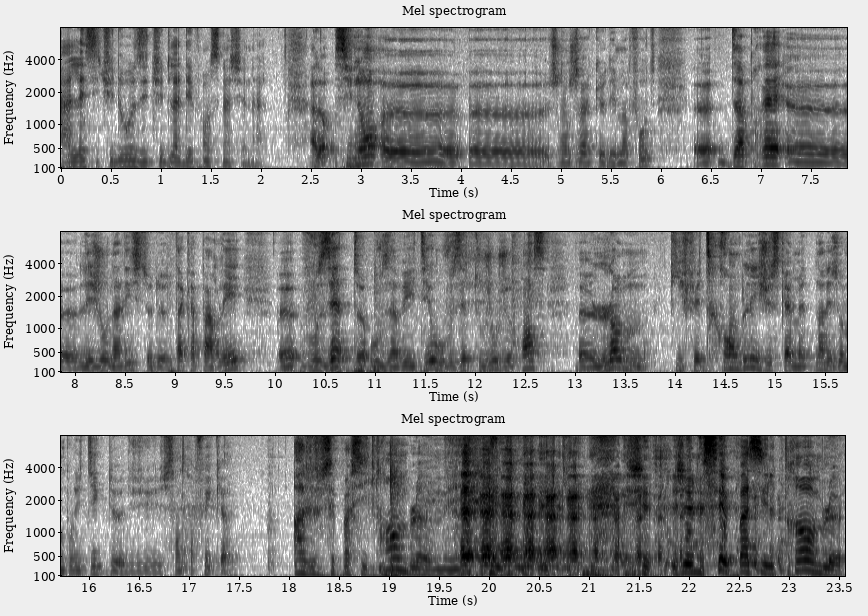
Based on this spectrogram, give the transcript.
à l'Institut de études de la défense nationale. Alors, sinon, euh, euh, Jean-Jacques Desmafout, euh, d'après les journalistes de Taka Parler, vous êtes, ou vous avez été, ou vous êtes toujours, je pense, l'homme qui fait trembler jusqu'à maintenant les hommes politiques du Centrafrique. Ah, je ne sais pas s'il tremble, mais. je, ne sais pas s'il tremble.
